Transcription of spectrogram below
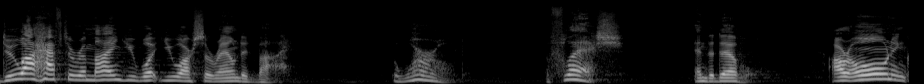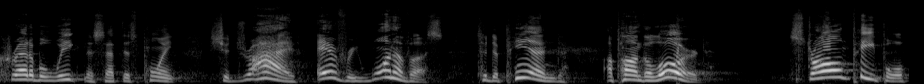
Do I have to remind you what you are surrounded by? The world, the flesh, and the devil. Our own incredible weakness at this point should drive every one of us to depend upon the Lord. Strong people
